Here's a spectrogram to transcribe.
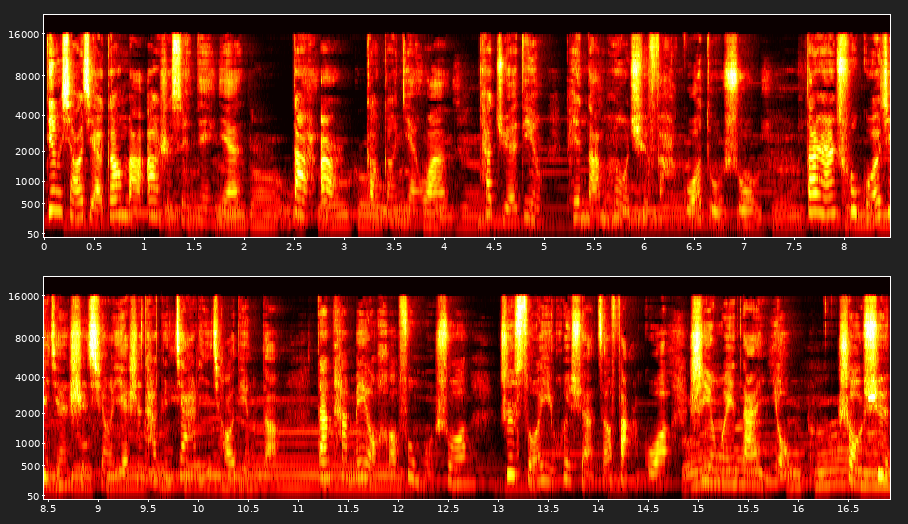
丁小姐刚满二十岁那年。大二刚刚念完，她决定陪男朋友去法国读书。当然，出国这件事情也是她跟家里敲定的，但她没有和父母说。之所以会选择法国，是因为男友手续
